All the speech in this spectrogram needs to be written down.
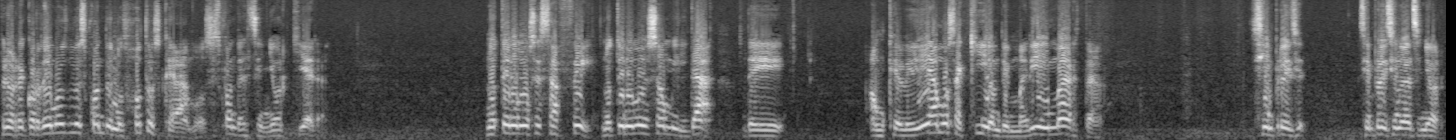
Pero recordemos, no es cuando nosotros queramos, es cuando el Señor quiera. No tenemos esa fe, no tenemos esa humildad de, aunque veíamos aquí donde María y Marta, siempre, siempre diciendo al Señor,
